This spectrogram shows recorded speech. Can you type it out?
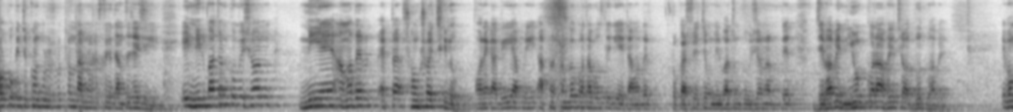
অল্প কিছুক্ষণ পুরুষোত্তম রায় আপনার কাছ থেকে জানতে চাইছি, এই নির্বাচন কমিশন নিয়ে আমাদের একটা সংশয় ছিল। অনেক আগেই আপনি আপনার সঙ্গে কথা বলতে গিয়ে এটা আমাদের প্রকাশ হয়েছে এবং নির্বাচন কমিশনারদের যেভাবে নিয়োগ করা হয়েছে অদ্ভুতভাবে এবং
